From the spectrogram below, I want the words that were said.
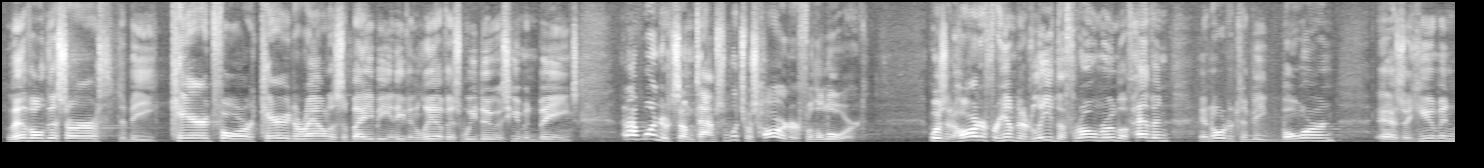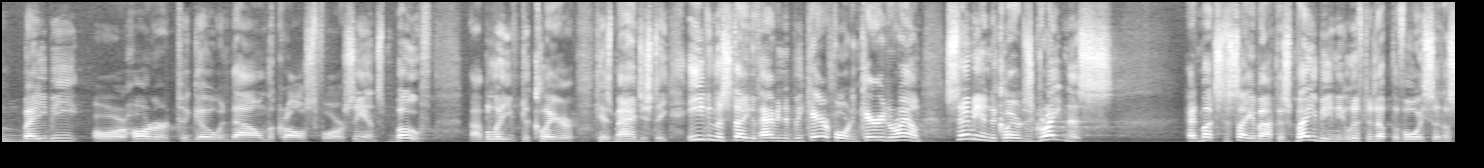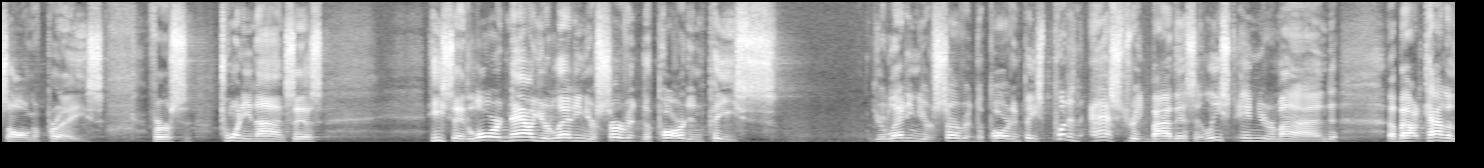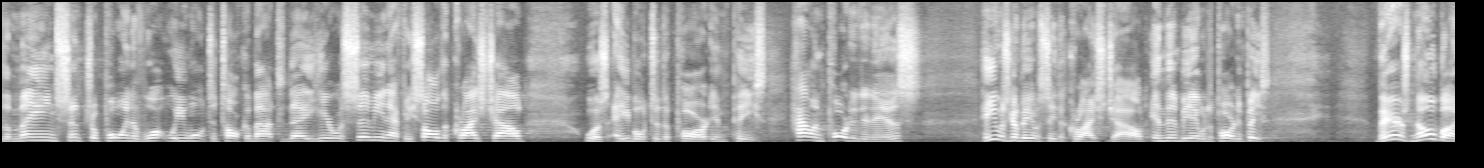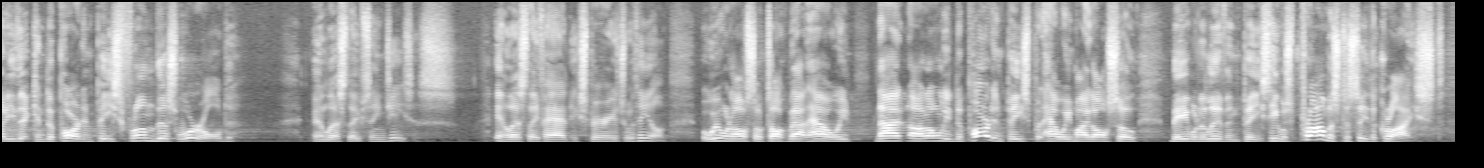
live on this earth, to be cared for, carried around as a baby, and even live as we do as human beings. And I've wondered sometimes which was harder for the Lord. Was it harder for him to leave the throne room of heaven in order to be born as a human baby, or harder to go and die on the cross for our sins? Both, I believe, declare his majesty. Even the state of having to be cared for and carried around, Simeon declared his greatness had much to say about this baby, and he lifted up the voice in a song of praise. Verse 29 says, He said, Lord, now you're letting your servant depart in peace. You're letting your servant depart in peace. Put an asterisk by this, at least in your mind, about kind of the main central point of what we want to talk about today. Here was Simeon, after he saw the Christ child, was able to depart in peace. How important it is. He was going to be able to see the Christ child and then be able to depart in peace. There's nobody that can depart in peace from this world unless they've seen Jesus, unless they've had experience with Him. But we want to also talk about how we not, not only depart in peace, but how we might also be able to live in peace. He was promised to see the Christ,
